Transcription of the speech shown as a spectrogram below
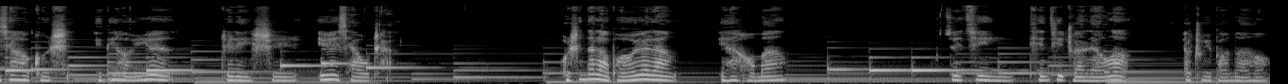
分享好故事，聆听好音乐，这里是音乐下午茶。我是你的老朋友月亮，你还好吗？最近天气转凉了，要注意保暖哦。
